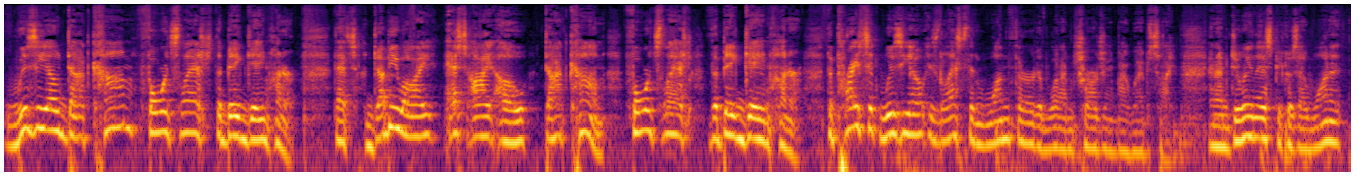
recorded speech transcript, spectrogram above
wisio.com forward slash the big game hunter. That's W I S I O dot com forward slash the big game hunter. The price at Wisio is less than one third of what I'm charging on my website. And I'm doing this because I want to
